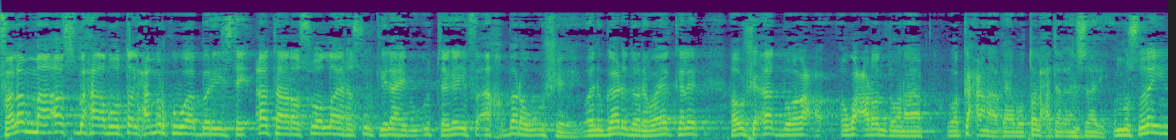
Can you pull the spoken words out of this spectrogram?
falama asbaxa abu alxa markuu waa bariistay ataa rasuul اllahi rasuulka ilaahay buu u tegay faahbarahu u sheegay waanu gaari doona riwaayo kale hawsha aad buu uga cadhon doonaa waa ka xanaaqay abu alxat alansaari umu sulaym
